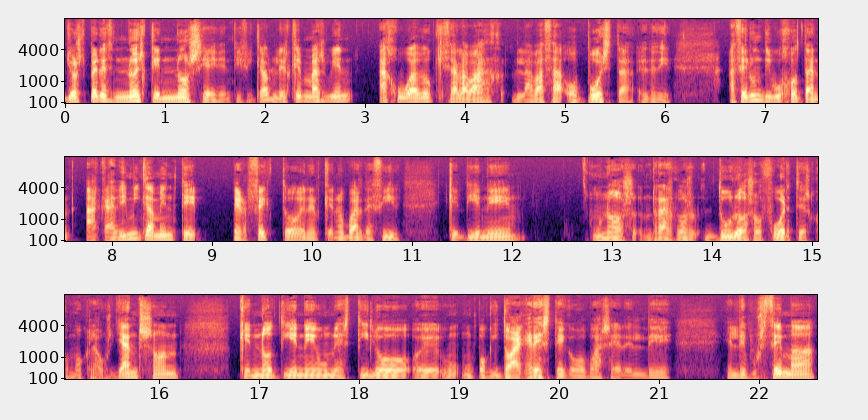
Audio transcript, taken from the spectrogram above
George Pérez no es que no sea identificable, es que más bien ha jugado quizá la, la baza opuesta, es decir, hacer un dibujo tan académicamente perfecto en el que no vas a decir que tiene unos rasgos duros o fuertes como Klaus Jansson, que no tiene un estilo eh, un poquito agreste como va a ser el de el de Buscema,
